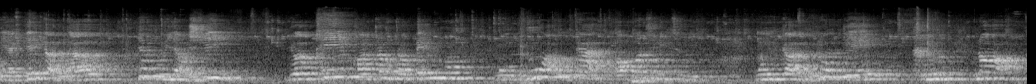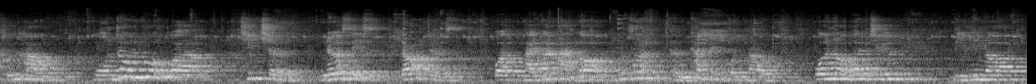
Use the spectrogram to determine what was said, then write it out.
thì cái cần đó nhất buổi giàu si do khi có trong cho bên mong một mua ở cả opportunity mun cần luôn cái khứ nọ khứ hầu muốn do lo qua teacher nurses doctors qua ngài văn ta lo mu so cần khăn để quần tàu qua nọ wa chu vì đi nọ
